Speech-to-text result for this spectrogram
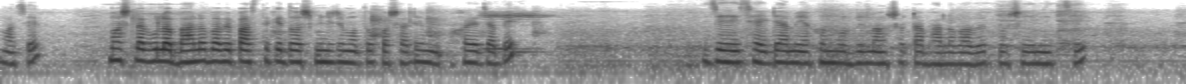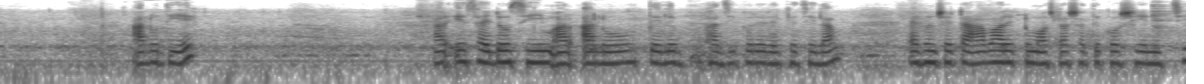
মাছের। মশলাগুলো ভালোভাবে পাঁচ থেকে দশ মিনিটের মতো কষালে হয়ে যাবে। যে এই সাইডে আমি এখন মুরগির মাংসটা ভালোভাবে কষিয়ে নিচ্ছি। আলু দিয়ে। আর এ সাইডেও সিম আর আলু তেলে ভাজি করে রেখেছিলাম। এখন সেটা আবার একটু মশলার সাথে কষিয়ে নিচ্ছি।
